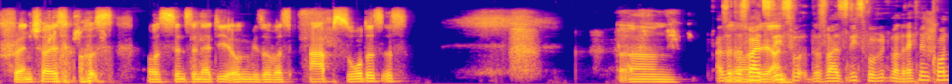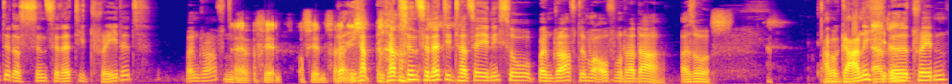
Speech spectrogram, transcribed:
Franchise aus, aus Cincinnati irgendwie so was Absurdes ist. Ähm, Also das Ja, war jetzt ja. nichts, das war jetzt nichts, womit man rechnen konnte, dass Cincinnati tradet beim Draft. ne, auf, jeden, auf jeden Fall Weil ich nicht. habe ich hab Cincinnati tatsächlich nicht so beim Draft immer auf dem Radar. Also, aber gar nicht Ja, äh, traden?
